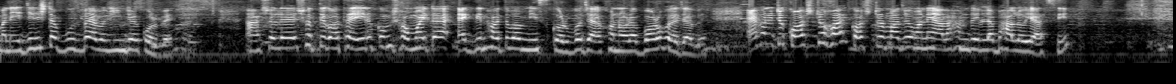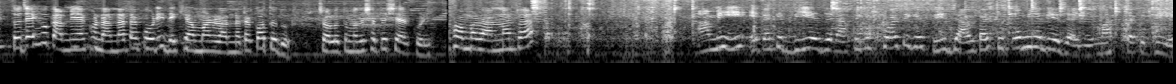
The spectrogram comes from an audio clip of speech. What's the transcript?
মানে এই জিনিসটা বুঝবে এবং এনজয় করবে। আসলে সত্যি কথা, এরকম সময়টা একদিন হয়তো বা মিস করব করব এখন ওরা বড় হয়ে যাবে। এখন একটু কষ্ট হয়, কষ্টের মাঝেও মানে আলহামদুলিল্লাহ ভালোই আছি। তো যাই হোক, আমি এখন রান্নাটা করি, দেখি আমার রান্নাটা কত দূর। চলো তোমাদের সাথে শেয়ার করি। আমার রান্নাটা। আমি এটাকে দিয়ে যে রাফিকে শোয়াতে গেছি, জালটা একটু কমিয়ে দিয়ে যাইনি, মাছটাকে দিয়ে।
